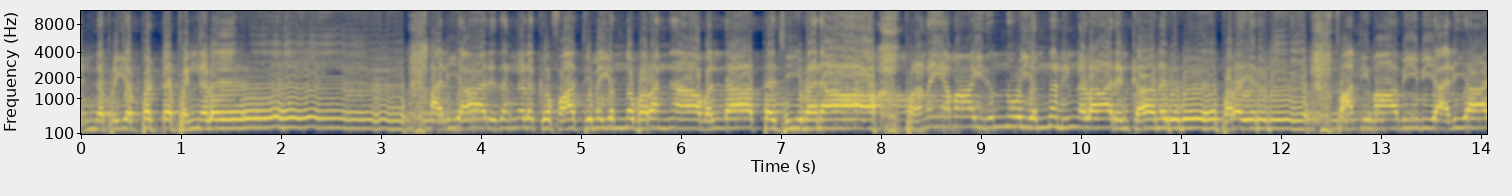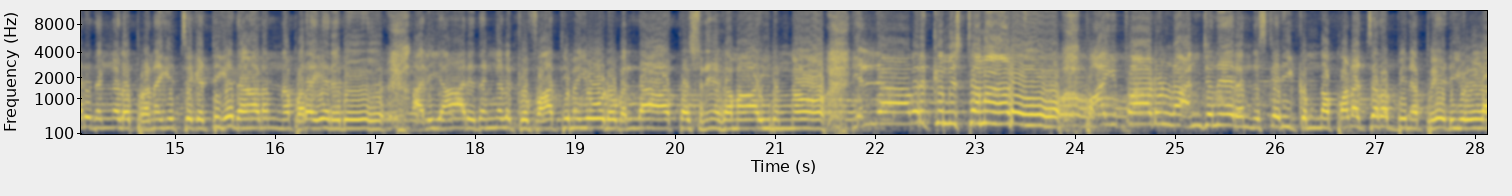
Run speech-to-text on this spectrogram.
എന്റെ പ്രിയപ്പെട്ട പെങ്ങൾ അലിയാര് തങ്ങൾക്ക് ഫാത്തിമ എന്ന് പറഞ്ഞ വല്ലാത്ത ജീവനാ. പ്രണയമായിരുന്നു എന്ന് നിങ്ങൾ ആരും കാണരുത് പറയരുത്. ഫാത്തിമ ബീവി അലിയാരിതങ്ങൾ പ്രണയിച്ച് കെട്ടിയതാണെന്ന് പറയരുത്. അലിയാരിതങ്ങൾക്ക് ഫാത്തിമയോട് വല്ലാത്ത സ്നേഹമായിരുന്നു. എല്ലാവർക്കും ഇഷ്ടമാണോ. പായിപ്പാടുള്ള അഞ്ചു നേരം നിസ്കരിക്കുന്ന പടച്ചറപ്പിനെ പേടിയുള്ള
